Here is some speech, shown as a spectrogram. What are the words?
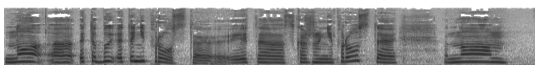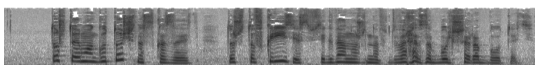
Но э, это, это непросто. Это, скажу, непросто. Но то, что я могу точно сказать, то, что в кризис всегда нужно в два раза больше работать.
